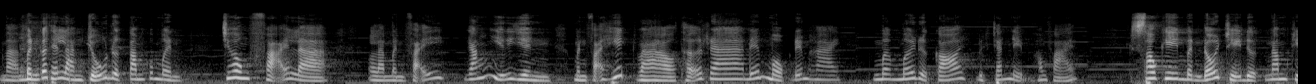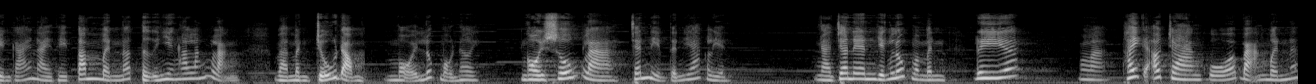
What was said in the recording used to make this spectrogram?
là mình có thể làm chủ được tâm của mình, chứ không phải là là mình phải gắn giữ gìn, mình phải hít vào, thở ra, đếm một, đếm hai mới được có được chánh niệm. Không phải sau khi mình đối trị được năm truyền cái này thì tâm mình nó tự nhiên nó lắng lặng và mình chủ động mọi lúc mọi nơi. Ngồi xuống là chánh niệm tỉnh giác liền. À, cho nên những lúc mà mình đi á là thấy cái áo tràng của bạn mình á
